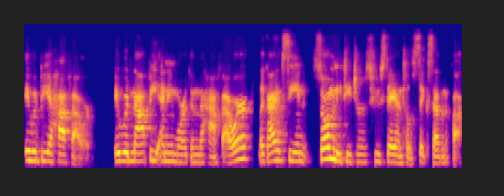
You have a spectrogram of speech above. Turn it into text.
it would be a half hour it would not be any more than the half hour like i have seen so many teachers who stay until six seven o'clock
